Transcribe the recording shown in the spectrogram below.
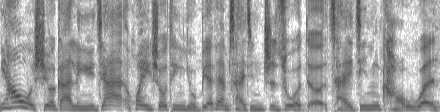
你好，我是 Yoga 林瑜伽，欢迎收听由 BFM 财经制作的财经拷问。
